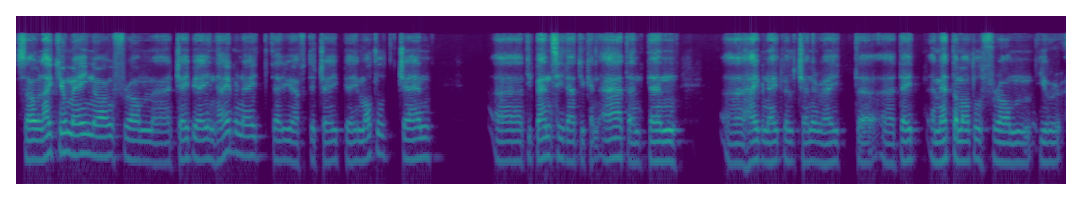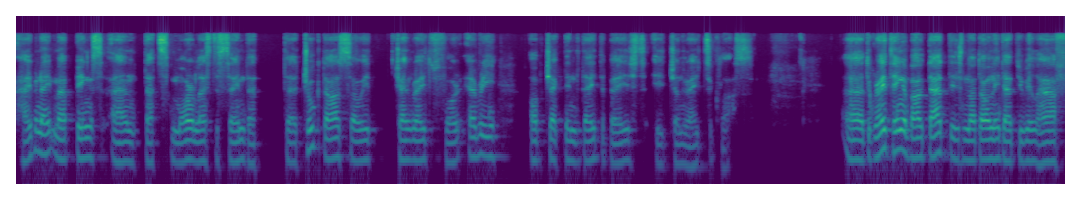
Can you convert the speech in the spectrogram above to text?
So like you may know from uh, JPA in Hibernate, there you have the JPA model gen uh, dependency that you can add, and then uh, Hibernate will generate uh, a, data, a meta model from your Hibernate mappings, and that's more or less the same that uh, does. So it generates for every object in the database, it generates a class. Uh, the great thing about that is not only that you will have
